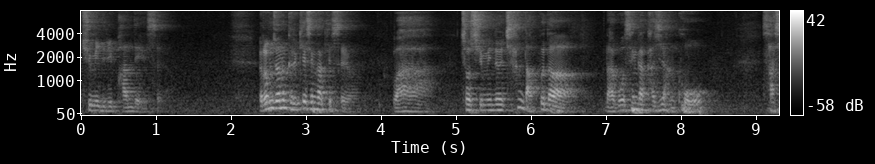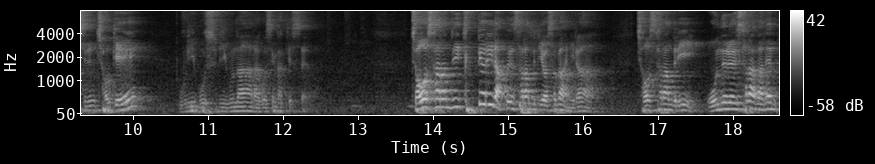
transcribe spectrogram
주민들이 반대했어요. 여러분 저는 그렇게 생각했어요. 와, 저 주민들 참 나쁘다 라고 생각하지 않고 사실은 저게 우리 모습이구나 라고 생각했어요. 저 사람들이 특별히 나쁜 사람들이어서가 아니라 저 사람들이 오늘을 살아가는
